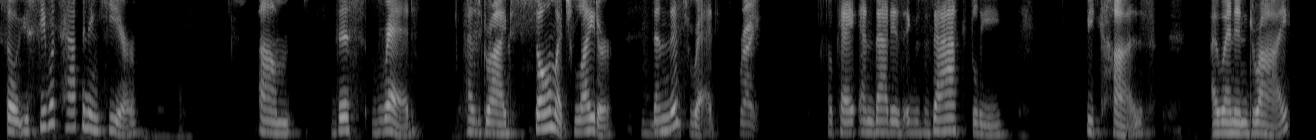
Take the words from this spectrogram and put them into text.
So you see what's happening here. Um, this red has dried so much lighter than this red. Right. Okay, and that is exactly because I went in dry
